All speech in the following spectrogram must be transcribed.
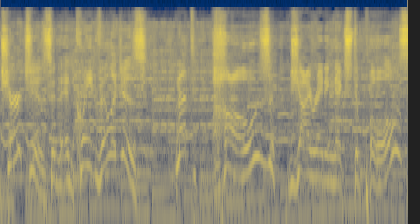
churches, and, and quaint villages. Not hoes gyrating next to pools.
